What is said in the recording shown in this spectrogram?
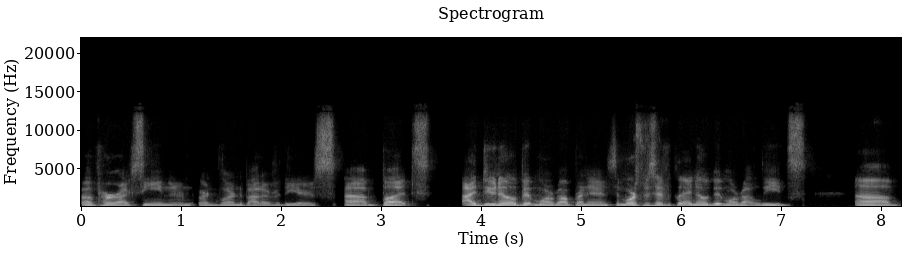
of her i've seen and, or learned about over the years uh, but i do know a bit more about brendan Aaronson. more specifically i know a bit more about Leeds um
